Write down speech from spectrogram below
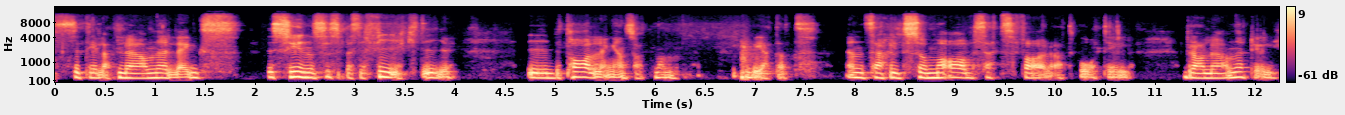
se till att löner läggs, det syns specifikt i, i betalningen så att man vet att en särskild summa avsätts för att gå till bra löner till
